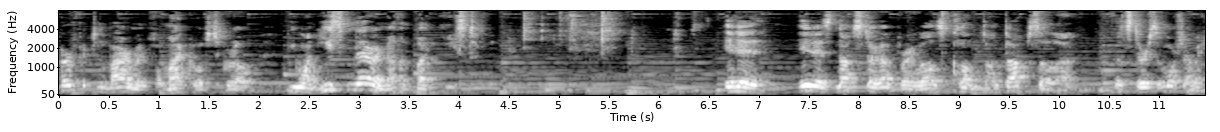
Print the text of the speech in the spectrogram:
perfect environment for microbes to grow. You want yeast in there nothing but yeast. It is, it is not stirred up very well, it's clumped on top, so uh, let's stir some more, shall we?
